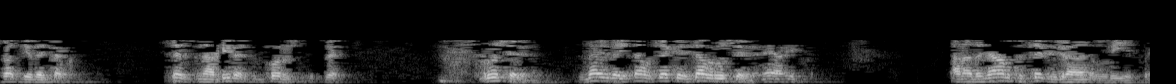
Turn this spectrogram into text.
Shvatio da je tako. Sve na ahiretu porušili sve. Ruševine. Znaju da ih tamo čekaju samo ruševine, nema niko. A na danjalu su sebi gradili lijepo.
